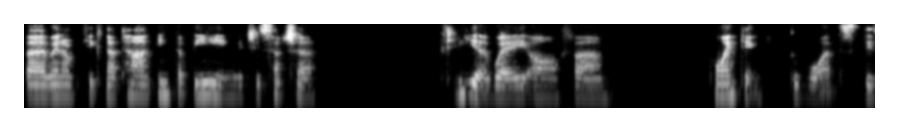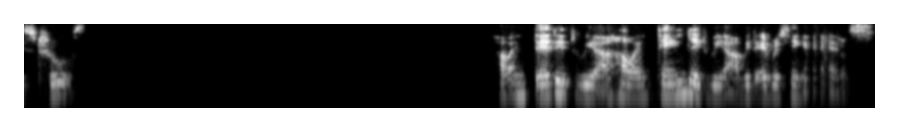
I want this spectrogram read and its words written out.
by Venerable Thich Nhat interbeing, which is such a clear way of um, pointing towards this truth. How indebted we are, how entangled we are with everything else,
